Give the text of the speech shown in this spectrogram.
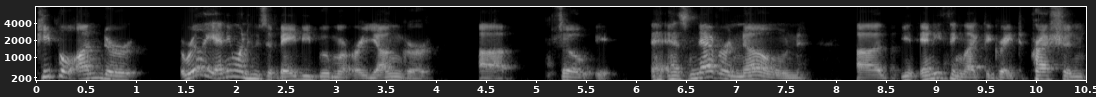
people under really anyone who's a baby boomer or younger uh, so has never known uh, anything like the great depression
